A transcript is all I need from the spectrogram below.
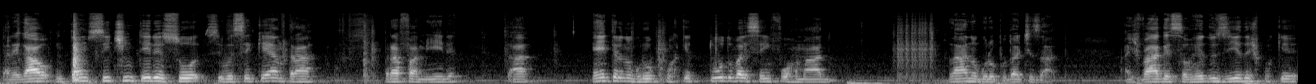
Tá legal? Então, se te interessou, se você quer entrar para a família, tá? Entre no grupo porque tudo vai ser informado lá no grupo do WhatsApp. As vagas são reduzidas porque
